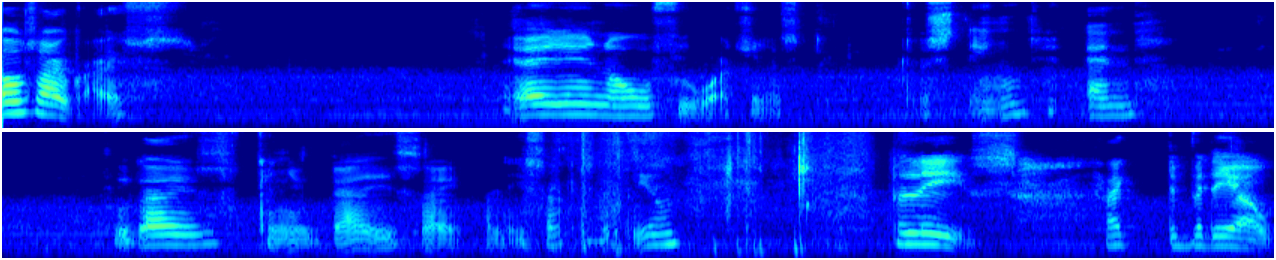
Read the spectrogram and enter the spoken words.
Oh, sorry, guys. I didn't know if you're watching this, this thing. And if you guys, can you guys, like, at least like the video? Please, like the video.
